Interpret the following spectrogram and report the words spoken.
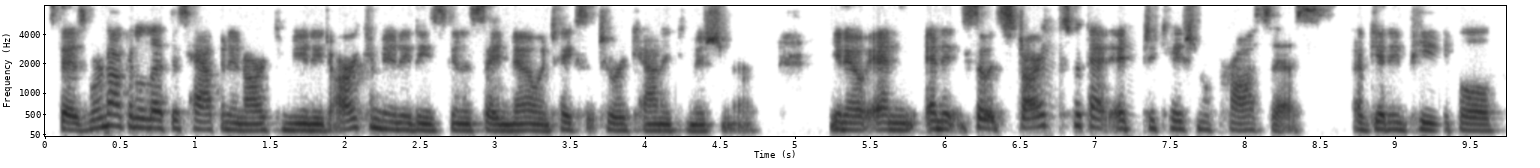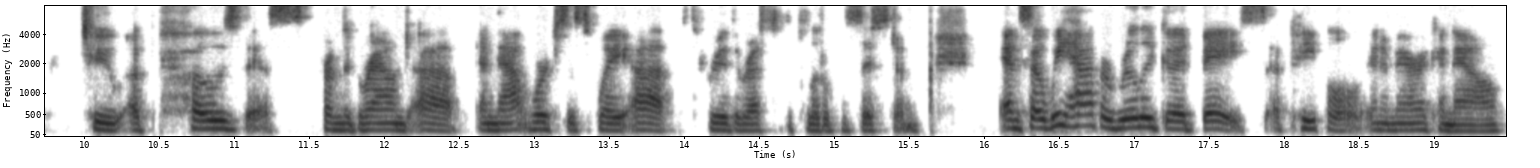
says, we're not going to let this happen in our community. Our community is going to say no and takes it to our county commissioner you know and and it, so it starts with that educational process of getting people to oppose this from the ground up and that works its way up through the rest of the political system. And so we have a really good base of people in america now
